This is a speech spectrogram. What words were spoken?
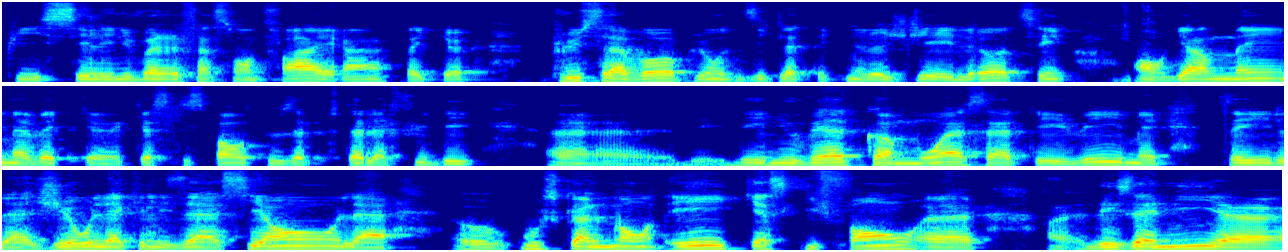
puis c'est les nouvelles façons de faire. Hein. Fait que plus ça va, plus on dit que la technologie est là. on regarde même avec qu'est-ce qui se passe. Vous êtes tout à l'affût des, nouvelles comme moi sur la TV, mais la géolocalisation, la, où ce que le monde est, qu'est-ce qu'ils font. Euh, des amis euh,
